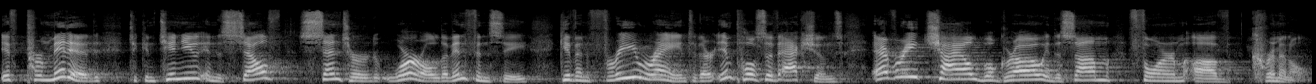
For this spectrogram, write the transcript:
If permitted to continue in the self centered world of infancy, given free rein to their impulsive actions, every child will grow into some form of criminal.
